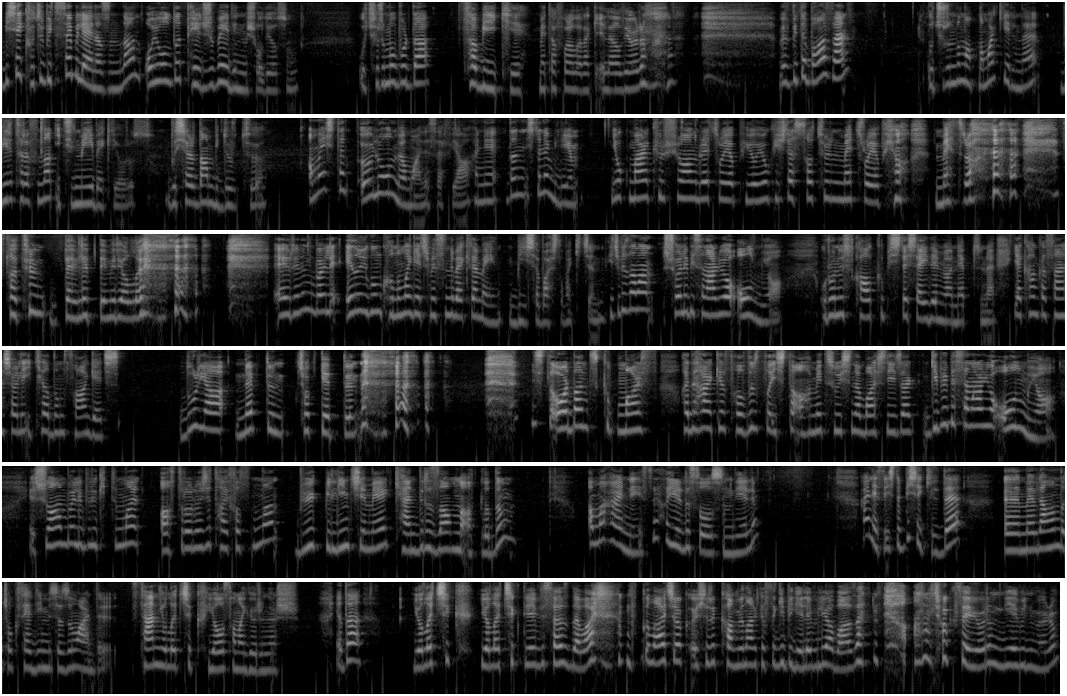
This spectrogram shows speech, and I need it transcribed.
bir şey kötü bitse bile en azından o yolda tecrübe edinmiş oluyorsun. Uçurumu burada tabii ki metafor olarak ele alıyorum. Ve bir de bazen uçurumdan atlamak yerine biri tarafından itilmeyi bekliyoruz. Dışarıdan bir dürtü. Ama işte öyle olmuyor maalesef ya. Hani işte ne bileyim yok Merkür şu an retro yapıyor. Yok işte Satürn metro yapıyor. metro. Satürn devlet demir yolları. Evrenin böyle en uygun konuma geçmesini beklemeyin bir işe başlamak için. Hiçbir zaman şöyle bir senaryo olmuyor. Uranüs kalkıp işte şey demiyor Neptün'e. Ya kanka sen şöyle iki adım sağa geç. Dur ya Neptün çok gettin. İşte oradan çıkıp Mars hadi herkes hazırsa işte Ahmet şu işine başlayacak gibi bir senaryo olmuyor. Ya şu an böyle büyük ihtimal astroloji tayfasından büyük bir linç yemeye kendi rızamla atladım. Ama her neyse hayırlısı olsun diyelim. Her neyse işte bir şekilde e, Mevlana'nın da çok sevdiğim bir sözü vardır. Sen yola çık, yol sana görünür. Ya da yola çık, yola çık diye bir söz de var. Bu kulağa çok aşırı kamyon arkası gibi gelebiliyor bazen. ama çok seviyorum, niye bilmiyorum.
